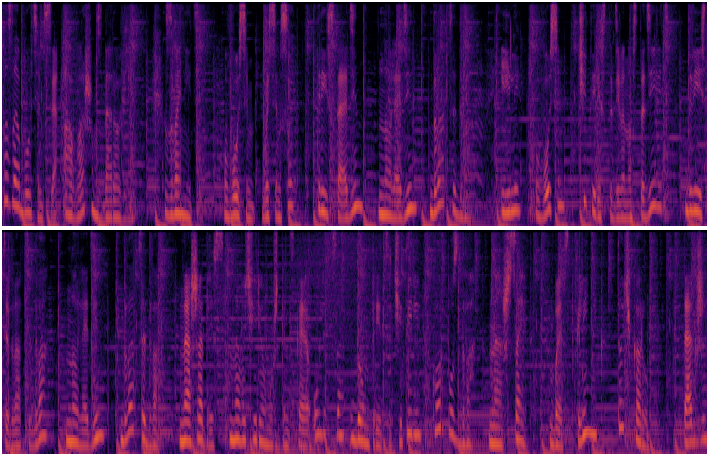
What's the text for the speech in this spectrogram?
позаботимся о вашем здоровье. Звоните 8 800 301 01 22 или 8 499 222 01 22. Наш адрес – Новочеремушкинская улица, дом 34, корпус 2. Наш сайт – bestclinic.ru. Также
